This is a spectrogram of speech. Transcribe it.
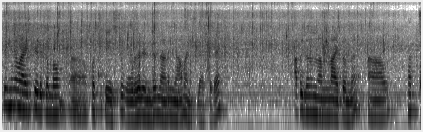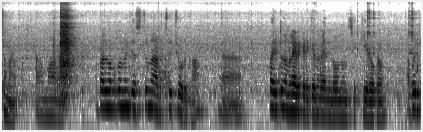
അപ്പോൾ ഇങ്ങനെ വഴറ്റിയെടുക്കുമ്പം കുറച്ച് ടേസ്റ്റ് കൂടുതലുണ്ടെന്നാണ് ഞാൻ മനസ്സിലാക്കിയത്. അപ്പോൾ ഇതൊന്ന് നന്നായിട്ടൊന്ന് പച്ചമണം മാറണം. അപ്പോൾ അത് നമുക്കൊന്ന് ജസ്റ്റ് ഒന്ന് അടച്ചു വെച്ച് കൊടുക്കാം. പരിപ്പ് നമ്മൾ ഇടയ്ക്കിടയ്ക്ക് ഒന്ന് വെന്തോന്നൊന്ന് ചെക്ക് ചെയ്ത് നോക്കണം. അപ്പോൾ ഒരു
